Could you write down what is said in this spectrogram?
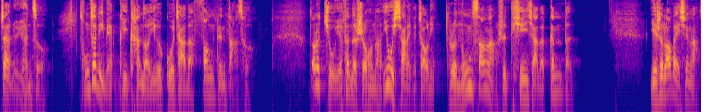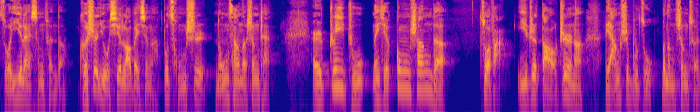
战略原则。从这里面可以看到一个国家的方针大策。到了九月份的时候呢，又下了一个诏令，他说：“农桑啊是天下的根本，也是老百姓啊所依赖生存的。可是有些老百姓啊不从事农桑的生产，而追逐那些工商的做法，以致导致呢粮食不足，不能生存。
